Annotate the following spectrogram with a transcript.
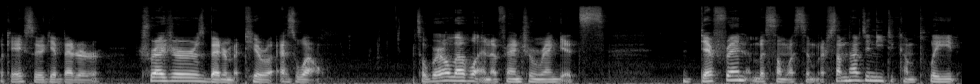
Okay, so you get better treasures, better material as well. So world level and adventure rank, it's different but somewhat similar. Sometimes you need to complete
